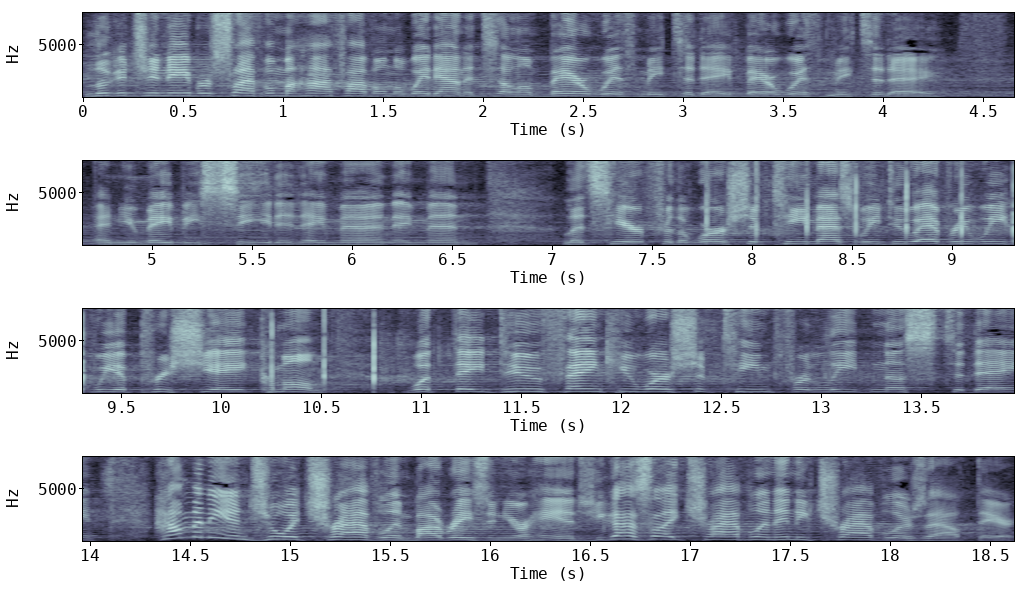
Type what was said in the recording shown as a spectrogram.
Look at your neighbor, slap them a high five on the way down, and tell them, Bear with me today, bear with me today. And you may be seated. Amen, amen. Let's hear it for the worship team as we do every week. We appreciate, come on, what they do. Thank you, worship team, for leading us today. How many enjoy traveling by raising your hands? You guys like traveling? Any travelers out there?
